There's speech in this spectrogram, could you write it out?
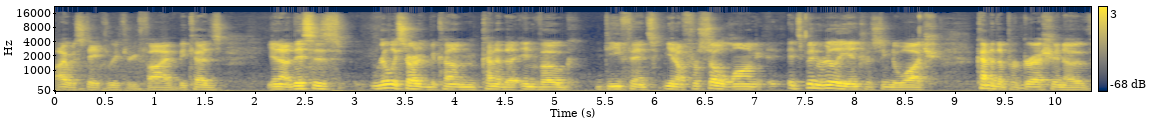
Iowa State 335 because, you know, this has really started to become kind of the in vogue defense. You know, for so long, it's been really interesting to watch kind of the progression of,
